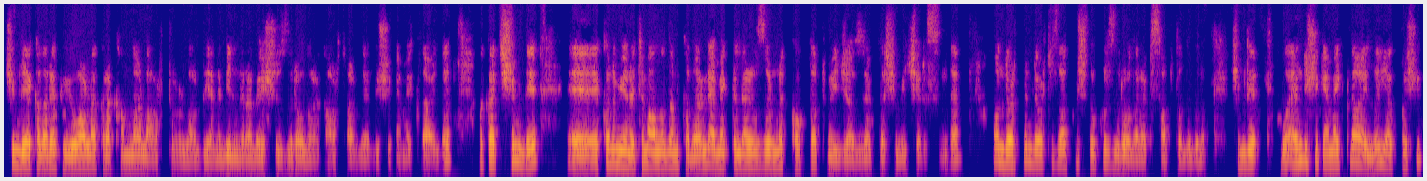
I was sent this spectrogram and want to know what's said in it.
Şimdiye kadar hep yuvarlak rakamlarla arttırırlardı. Yani 1000 lira 500 lira olarak artardı düşük emekli. Fakat şimdi e, ekonomi yönetimi anladığım kadarıyla emeklilere zırnık koklatmayacağız yaklaşımı içerisinde. 14.469 lira olarak saptadı bunu. Şimdi bu en düşük emekli aylığı yaklaşık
